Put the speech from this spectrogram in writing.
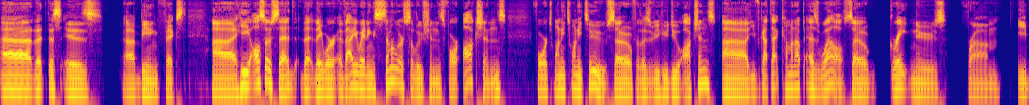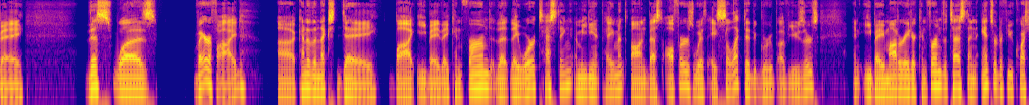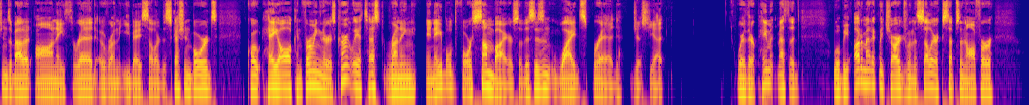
uh, that this is uh, being fixed. Uh, he also said that they were evaluating similar solutions for auctions for 2022. So for those of you who do auctions, uh, you've got that coming up as well. So great news from eBay. This was verified uh, kind of the next day by eBay. They confirmed that they were testing immediate payment on best offers with a selected group of users. An eBay moderator confirmed the test and answered a few questions about it on a thread over on the eBay seller discussion boards. Quote, hey all, confirming there is currently a test running enabled for some buyers. So this isn't widespread just yet, where their payment method will be automatically charged when the seller accepts an offer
